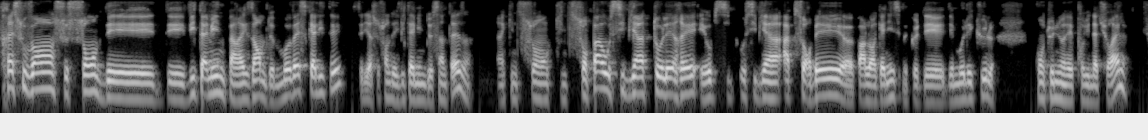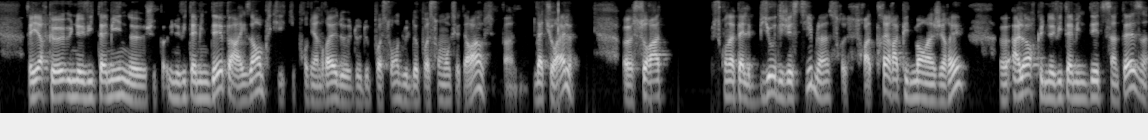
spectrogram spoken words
très souvent, ce sont des, des, vitamines, par exemple, de mauvaise qualité, c'est-à-dire ce sont des vitamines de synthèse hein, qui, ne sont, pas aussi bien tolérées et aussi, bien absorbées euh, par l'organisme que des, des, molécules contenues dans les produits naturels. C'est-à-dire qu'une vitamine, pas, une vitamine D par exemple, qui, proviendrait de, de, de poisson, d'huile de poisson, etc., enfin, naturelle, sera ce qu'on appelle biodigestible, hein, sera très rapidement ingérée, euh, alors qu'une vitamine D de synthèse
